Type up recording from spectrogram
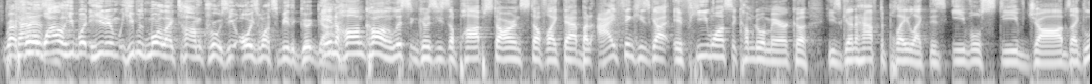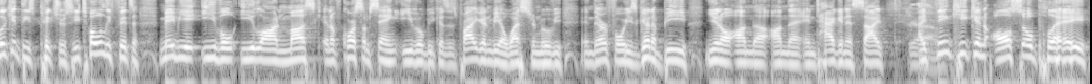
He for a has- while, he would he didn't he was more like Tom Cruise. He always wants to be the good guy. in Hong Kong, listen, because he's a pop star and stuff like that. But I think he's got, if he wants to come to America, he's going to have to play like this evil Steve Jobs. Like, look at these pictures. He totally fits maybe an evil Elon Musk. And of course, I'm saying evil because it's probably going to be a Western movie. And therefore, he's going to be, you know, on the, on the antagonist side. I think he can also play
